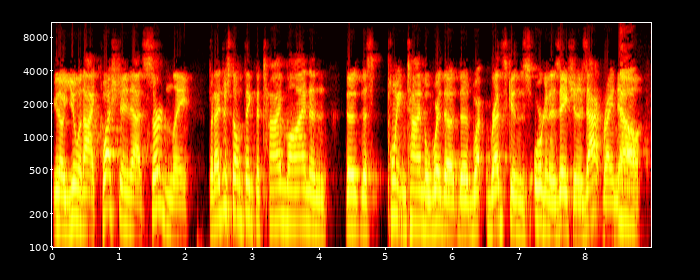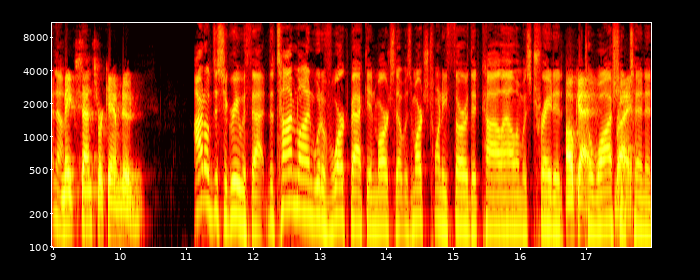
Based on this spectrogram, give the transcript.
you know, you and I questioning that certainly, but I just don't think the timeline and the this point in time of where the the Redskins organization is at right now no, no. makes sense for Cam Newton. I don't disagree with that. The timeline would have worked back in March. That was March 23rd that Kyle Allen was traded okay, to Washington, right. and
